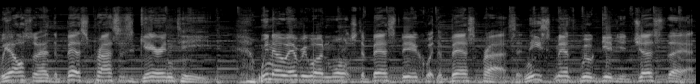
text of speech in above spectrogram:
We also have the best prices guaranteed. We know everyone wants the best vehicle at the best price. At Neesmith, we'll give you just that.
